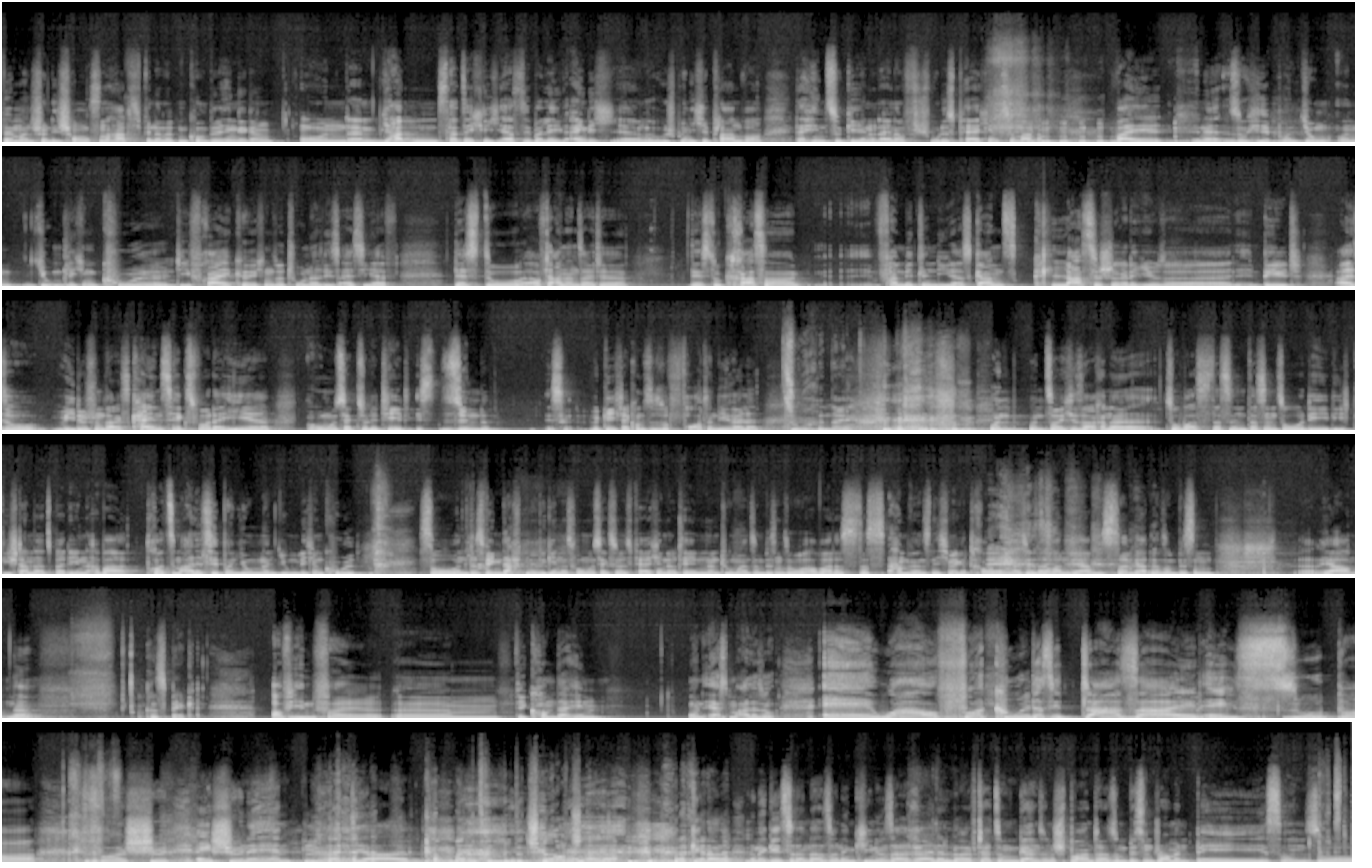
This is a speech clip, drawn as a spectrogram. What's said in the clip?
wenn man schon die Chancen hat. Ich bin da mit einem Kumpel hingegangen und ähm, wir hatten tatsächlich erst überlegt, eigentlich äh, der ursprüngliche Plan war, da hinzugehen und ein schwules Pärchen zu machen, weil ne, so hip und jung und jugendlich und cool die Freikirchen so tun, also dieses ICF, desto auf der anderen Seite desto krasser vermitteln die das ganz klassische religiöse äh, Bild. Also, wie du schon sagst, kein Sex vor der Ehe. Homosexualität ist Sünde. Ist wirklich, da kommst du sofort in die Hölle. Suche, nein. und, und solche Sachen, ne? Sowas. Das sind, das sind so die, die, die Standards bei denen. Aber trotzdem alles hip und jung und jugendlich und cool. So, und deswegen dachten wir, wir gehen als homosexuelles Pärchen dorthin und tun mal so ein bisschen so, aber das, das haben wir uns nicht mehr getraut. Also da waren wir, wir hatten so ein bisschen, äh, ja, ne? Respekt. Auf jeden Fall, ähm, wir kommen dahin und erstmal alle so, ey, wow, voll cool, dass ihr da seid. Ey, super. Voll schön. Ey, schöne Hemden habt ihr. Kommt mal in unsere Little Church, Alter. genau. Und dann gehst du dann da so in den Kinosaal rein, da läuft halt so ein ganz entspannter, so ein bisschen Drum and Bass und so.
